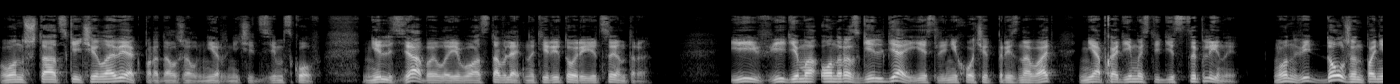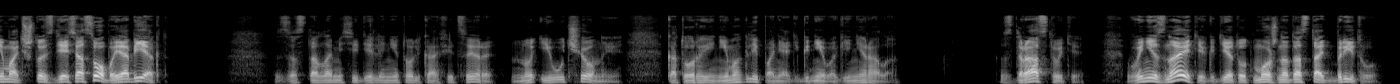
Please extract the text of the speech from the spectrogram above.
«Он штатский человек», — продолжал нервничать Земсков. «Нельзя было его оставлять на территории центра. И, видимо, он разгильдяй, если не хочет признавать необходимости дисциплины. Он ведь должен понимать, что здесь особый объект. За столами сидели не только офицеры, но и ученые, которые не могли понять гнева генерала. «Здравствуйте! Вы не знаете, где тут можно достать бритву?»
